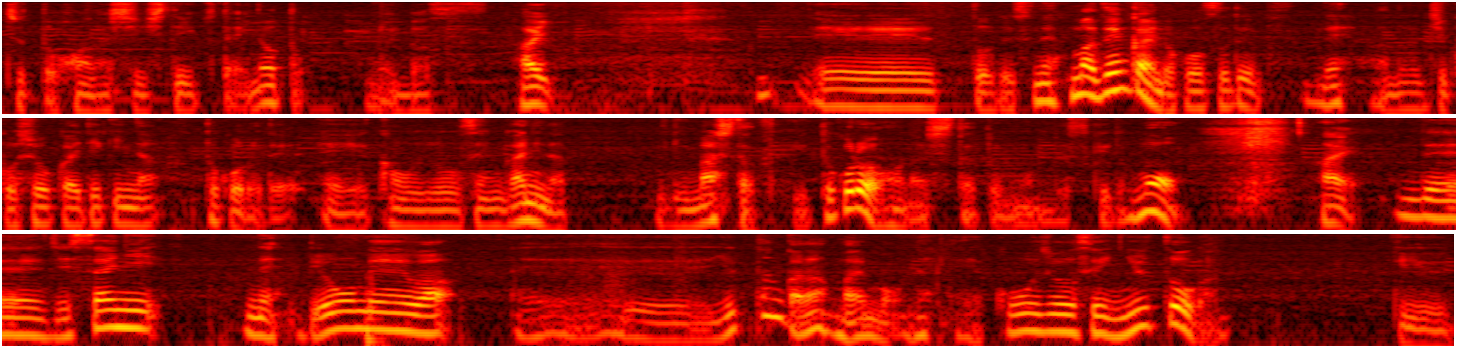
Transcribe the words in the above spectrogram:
ちょっとお話ししていきたいなと思います。はい。えーっとですね、まあ、前回の放送でもね、あの自己紹介的なところで、えー、甲状腺がんになってりましたというところをお話ししたと思うんですけども、はい。で、実際にね、病名は、えー言ったんかな？前もね、甲状腺乳頭がんっていう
